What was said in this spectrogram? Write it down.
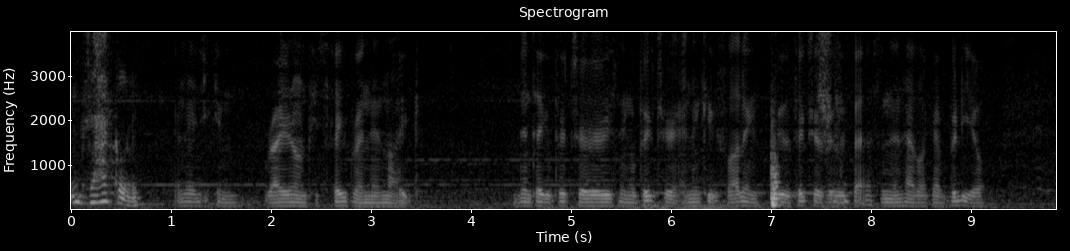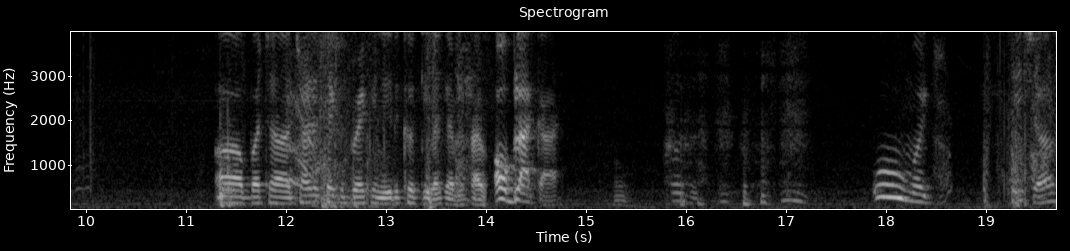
Exactly. and then you can write it on a piece of paper, and then like, then take a picture of every single picture, and then keep sliding through the pictures really fast, and then have like a video. Uh, but uh, try to take a break and eat a cookie like every five. Oh, black guy. Oh. What is this? Ooh my, Tisha,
